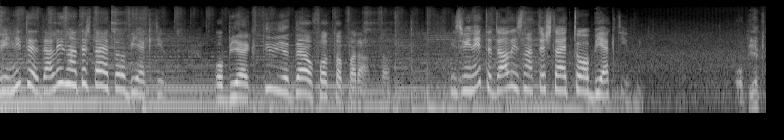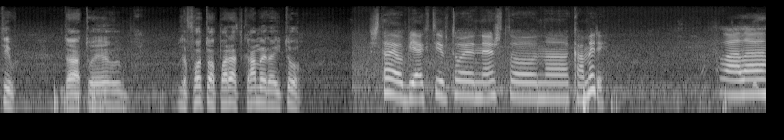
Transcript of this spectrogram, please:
Izvinite, da li znate šta je to objektiv? Objektiv je deo fotoaparata. Izvinite, da li znate šta je to objektiv? Objektiv? Da, to je za fotoaparat, kamera i to. Šta je objektiv? To je nešto na kameri. Hvala.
